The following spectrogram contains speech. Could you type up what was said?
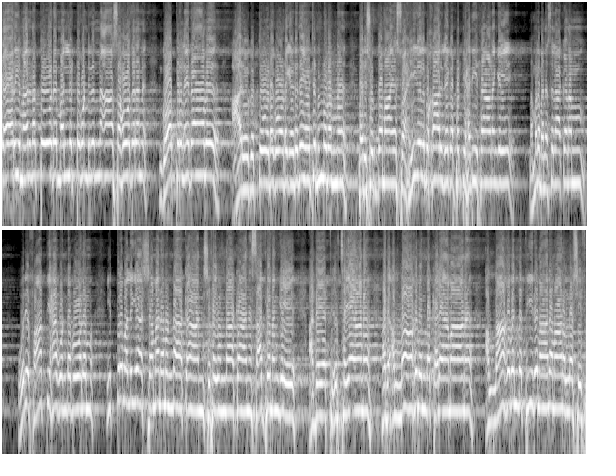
കയറി മരണത്തോടെ മല്ലിട്ട് കൊണ്ടിരുന്ന ആ സഹോദരൻ ഗോത്ര നേതാവ് ആരോഗ്യത്തോടെ കൂടെ എഴുതേറ്റ് നിന്ന് വന്ന് പരിശുദ്ധമായ സ്വഹീൽ ബുഖാരി രേഖപ്പെടുത്തിയ ഹദീസാണെങ്കിൽ നമ്മൾ മനസ്സിലാക്കണം ഒരു ഫാത്തിഹ കൊണ്ട് പോലും ഇത്ര വലിയ ശമനമുണ്ടാക്കാൻ ശിഫയുണ്ടാക്കാൻ സാധ്യമെങ്കിൽ അതേ തീർച്ചയാണ്. അത് അള്ളാഹുവിന്റെ കലാമാണ്. അള്ളാഹുവിന്റെ തീരുമാനമാണുള്ള ശിഫ.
